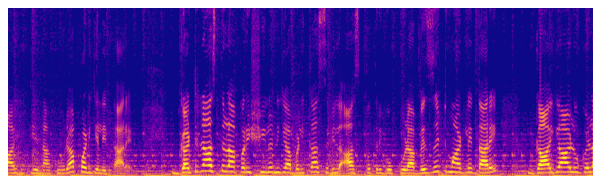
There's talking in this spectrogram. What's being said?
ಮಾಹಿತಿಯನ್ನ ಕೂಡ ಪಡೆಯಲಿದ್ದಾರೆ. ಘಟನಾ ಸ್ಥಳ ಪರಿಶೀಲನೆಯ ಬಳಿಕ ಸಿವಿಲ್ ಆಸ್ಪತ್ರೆಗೂ ಕೂಡ ವಿಸಿಟ್ ಮಾಡಲಿದ್ದಾರೆ. ಗಾಯಾಳುಗಳ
